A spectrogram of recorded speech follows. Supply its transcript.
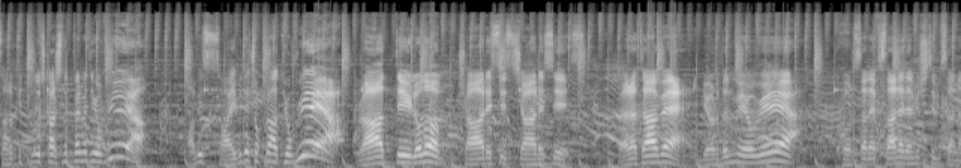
Sarı pitbull hiç karşılık vermedi yovi. Abi sahibi de çok rahat yovi. Rahat değil oğlum. Çaresiz çaresiz. Berat abi gördün mü yovi? Korsan efsane demiştim sana.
